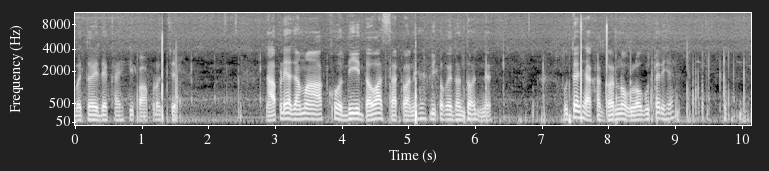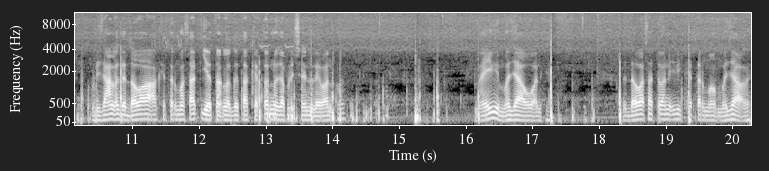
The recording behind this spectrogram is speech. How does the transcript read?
બધોય દેખાય કીપા આપણો જ છે. આપણે આજ આમાં આખો દી દવા જ છાંટવાની છે બીજો કોઈ ધંધો જ નહીં. ઉતરી આખા ઘરનો વ્લોગ ઉતરી છે આપણે જ્યાં લગે દવા આ ખેતરમાં સાચીએ ત્યાં લગે આ ખેતરનો જ આપણે સેન લેવાનો ને, એવી મજા આવવાની. દવા સાચવાની એવી ખેતરમાં મજા આવે.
